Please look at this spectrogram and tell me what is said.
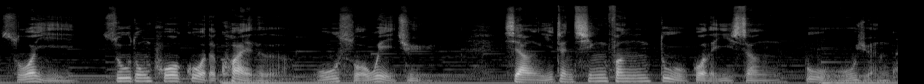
所以苏东坡过得快乐，无所畏惧，像一阵清风度过了一生，不无缘故。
